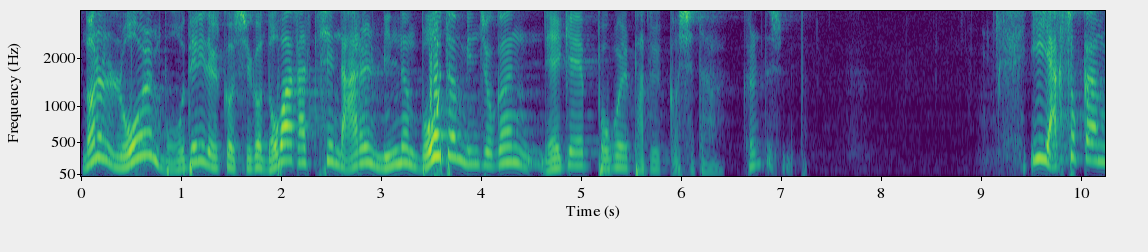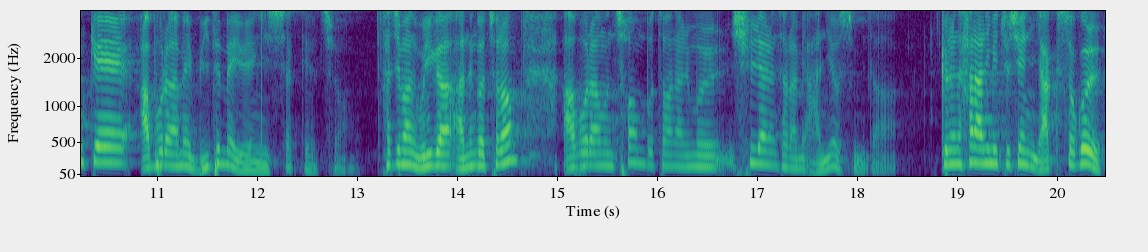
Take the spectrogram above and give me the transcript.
너는 롤 모델이 될 것이고 너와 같이 나를 믿는 모든 민족은 내게 복을 받을 것이다. 그런 뜻입니다. 이 약속과 함께 아브라함의 믿음의 여행이 시작되었죠. 하지만 우리가 아는 것처럼 아브라함은 처음부터 하나님을 신뢰하는 사람이 아니었습니다. 그는 하나님이 주신 약속을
